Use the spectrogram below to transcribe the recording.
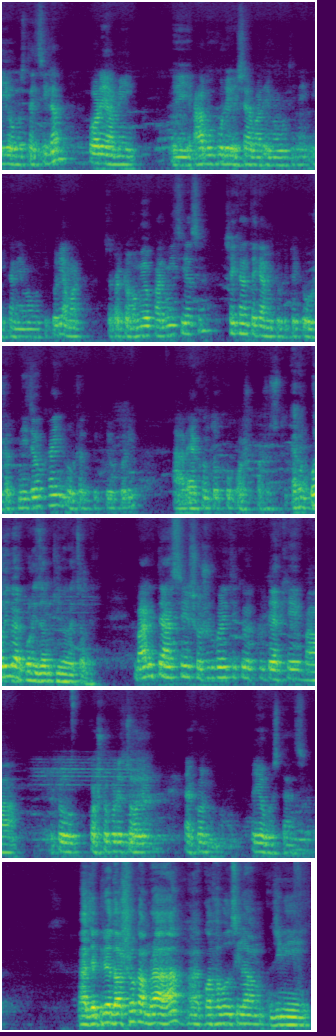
এই অবস্থায় ছিলাম। পরে আমি এই আবুপুরে এসে আবার এমামতি নেই এখানে এমামতি করি। আমার ছোট একটা হোমিও ফার্মেসি আছে, সেখান থেকে আমি টুকিটাকি ঔষধ নিজেও খাই, ঔষধ বিক্রিও করি। আর এখন তো খুব অসু- অসুস্থ। এখন পরিবার পরিজন কীভাবে চলে? বাড়িতে আসে শ্বশুর বাড়ি থেকেও একটু দেখে বা একটু কষ্ট করে চলে। এখন এই অবস্থায় আছে। যে প্রিয় দর্শক আমরা কথা বলছিলাম যিনি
